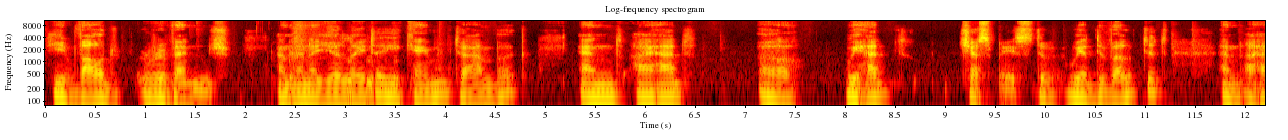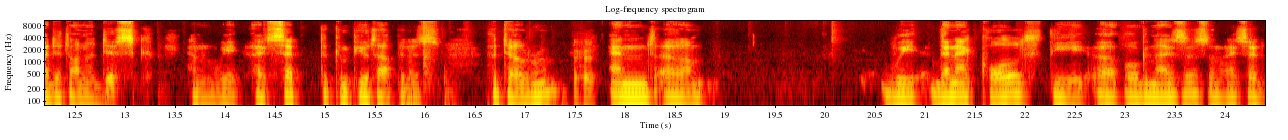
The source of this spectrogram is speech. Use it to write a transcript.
he vowed revenge. And then a year later, he came to Hamburg, and I had, uh, we had ChessBase. We had developed it, and I had it on a disk. And we, I set the computer up in his hotel room, mm-hmm. and um, we then I called the uh, organizers and I said,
